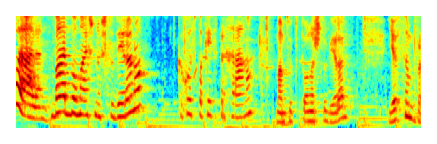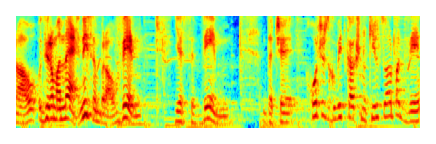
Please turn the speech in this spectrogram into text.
Tako je, Alen, vadbo imaš naštudirano, kako si pa kaj s prehrano? Imam tudi to naštudiran. Jaz sem bral, oziroma ne, nisem bral, vem. Jaz se vem, da če hočeš izgubiti kakšno kilco ali pa dve,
